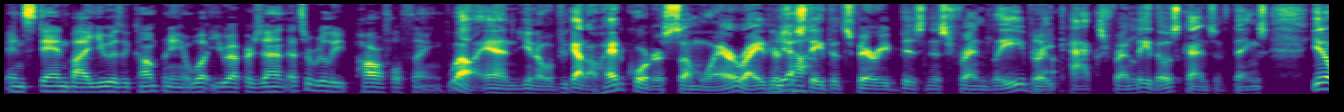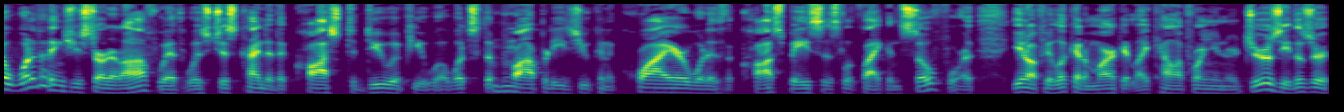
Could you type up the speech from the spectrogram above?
and stand by you as a company and what you represent. That's a really powerful thing. Well, and you know, if you've got a headquarters somewhere, right? Here's a state that's very business friendly, very tax friendly, those kinds of things. You know, one of the things you started off with was just kind of the cost to do, if you will. What's the Mm-hmm. properties you can acquire? What does the cost basis look like and so forth? You know, if you look at a market like California, or New Jersey, those are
